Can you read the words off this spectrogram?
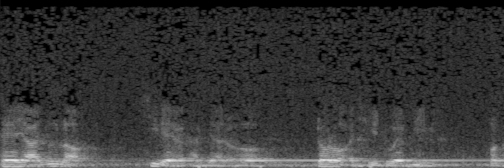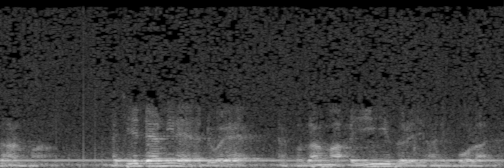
10ရာစုလောက်ရှိတဲ့အခါကျတော့တော်တော်အခြေတွေ့မိပြီပကံမှာအခြေတန်မိတဲ့အတွက်ပကံမှာအကြီးဆိုတဲ့ယဟန်ကြီးပေါ်လာတယ်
